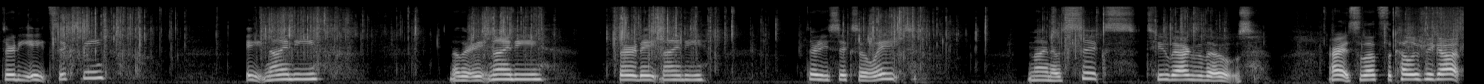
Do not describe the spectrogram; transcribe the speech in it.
3860, 890, another 890, third 890, 3608, 906, two bags of those. All right, so that's the colors we got.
